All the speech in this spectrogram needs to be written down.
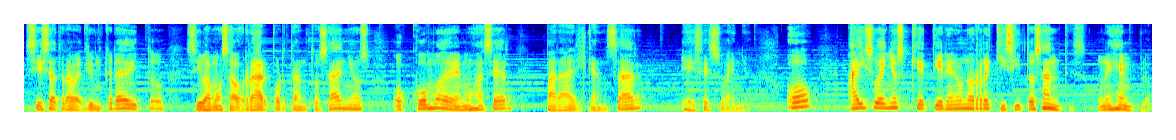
si es a través de un crédito, si vamos a ahorrar por tantos años o cómo debemos hacer para alcanzar ese sueño. O hay sueños que tienen unos requisitos antes. Un ejemplo,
